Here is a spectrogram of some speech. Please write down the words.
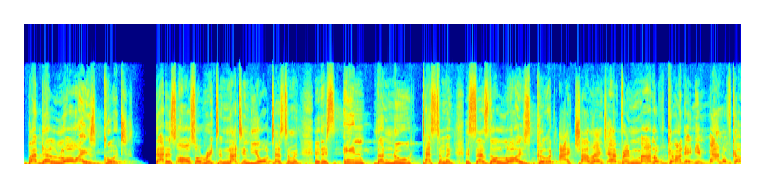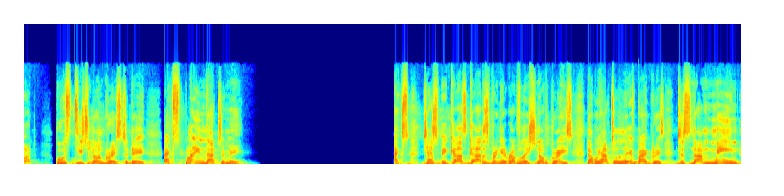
but the law is good. That is also written, not in the Old Testament. It is in the New Testament. It says the law is good. I challenge every man of God, any man of God who's teaching on grace today, explain that to me. Just because God is bringing a revelation of grace, that we have to live by grace, does not mean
